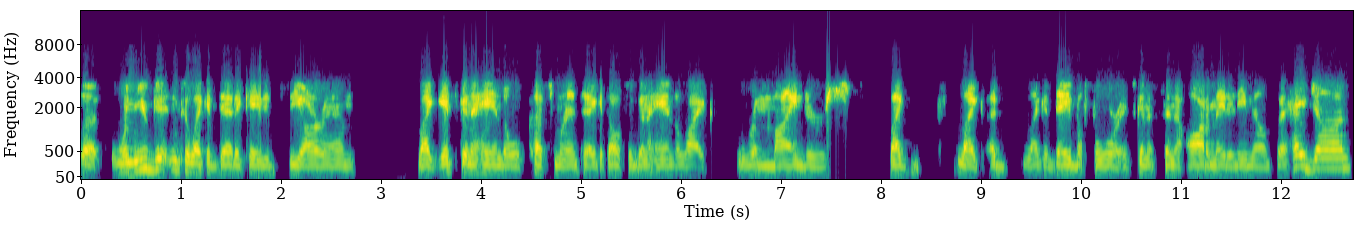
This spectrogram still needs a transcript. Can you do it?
look, when you get into like a dedicated CRM, like it's going to handle customer intake. It's also going to handle like reminders, like like a like a day before. It's going to send an automated email and say, "Hey, John,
